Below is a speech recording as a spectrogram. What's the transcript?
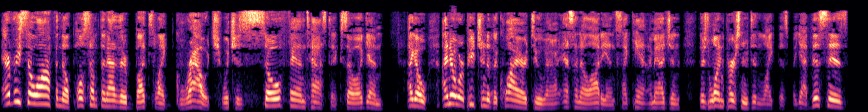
Every so often they'll pull something out of their butts like Grouch, which is so fantastic. So again, I go, I know we're preaching to the choir to our SNL audience. I can't imagine there's one person who didn't like this, but yeah, this is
